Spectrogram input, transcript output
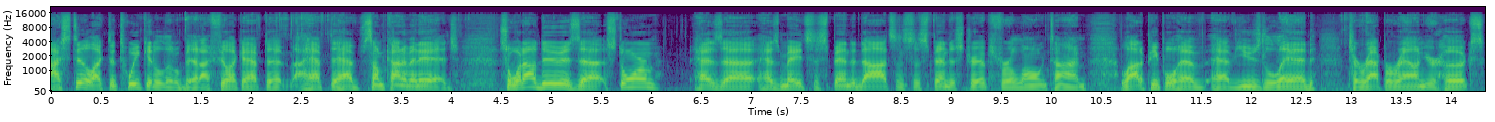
I still like to tweak it a little bit. I feel like I have to, I have to have some kind of an edge. So what I'll do is uh, Storm has uh, has made suspended dots and suspended strips for a long time. A lot of people have have used lead to wrap around your hooks.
